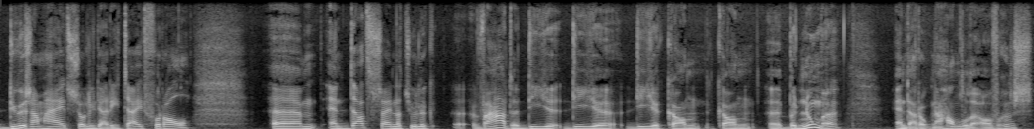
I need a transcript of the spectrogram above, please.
duurzaamheid, solidariteit vooral. Um, en dat zijn natuurlijk waarden die je, die je, die je kan, kan benoemen. En daar ook naar handelen overigens.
